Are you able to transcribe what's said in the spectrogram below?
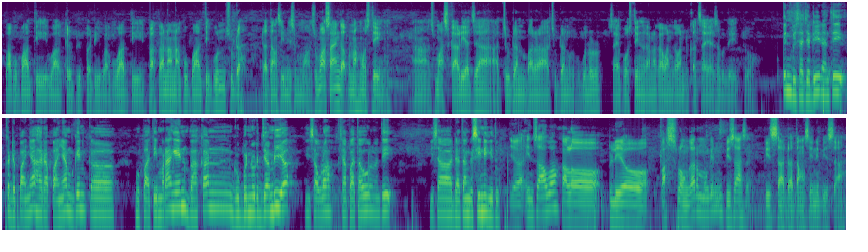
Pak Bupati, wakil pribadi Pak Bupati, bahkan anak Bupati pun sudah datang sini semua. Cuma saya nggak pernah posting. Nah, cuma sekali aja ajudan para ajudan gubernur saya posting karena kawan-kawan dekat saya seperti itu. Mungkin bisa jadi nanti ke depannya harapannya mungkin ke Bupati Merangin bahkan Gubernur Jambi ya. Insya Allah siapa tahu nanti bisa datang ke sini gitu. Ya insya Allah kalau beliau pas longgar mungkin bisa bisa datang sini bisa.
